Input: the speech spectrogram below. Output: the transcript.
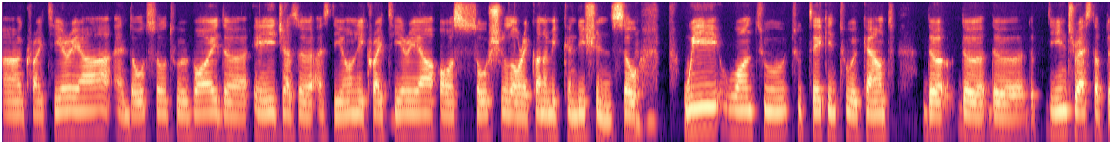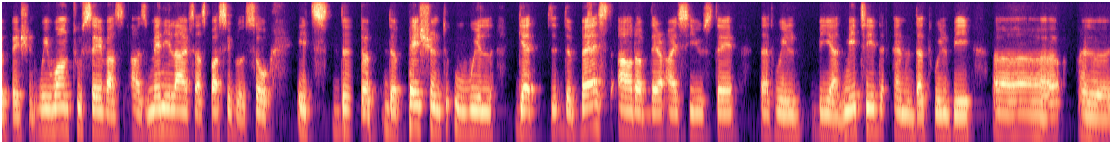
uh, criteria and also to avoid uh, age as, a, as the only criteria or social or economic conditions. So mm-hmm. we want to, to take into account the, the, the, the, the interest of the patient. We want to save as, as many lives as possible. So it's the, the, the patient who will get the best out of their ICU stay that will be admitted and that will be uh, uh,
